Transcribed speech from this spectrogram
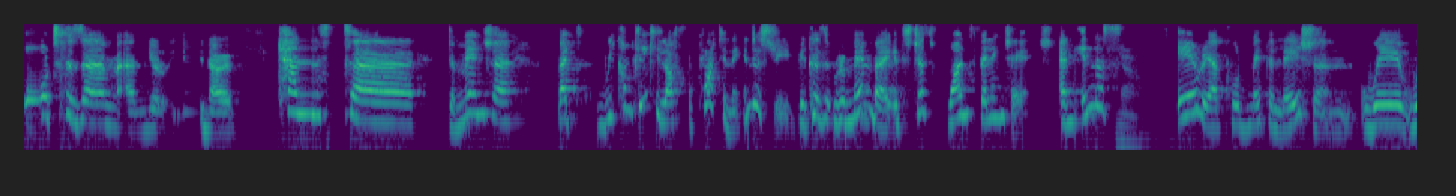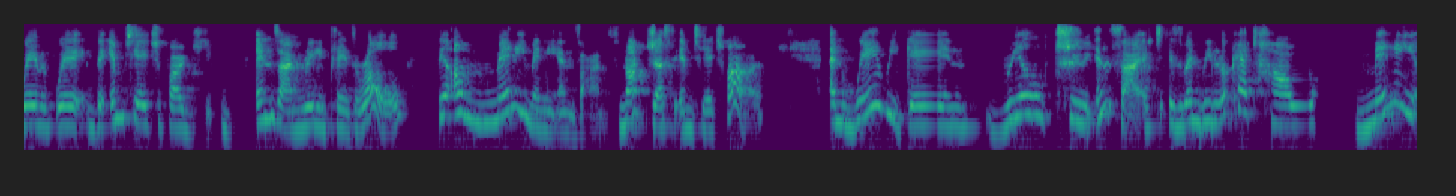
autism and you know cancer dementia. But we completely lost the plot in the industry because remember it's just one spelling change. And in this yeah. area called methylation where where where the mthfr enzyme really plays a role there are many many enzymes not just mthfr and where we gain real true insight is when we look at how many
